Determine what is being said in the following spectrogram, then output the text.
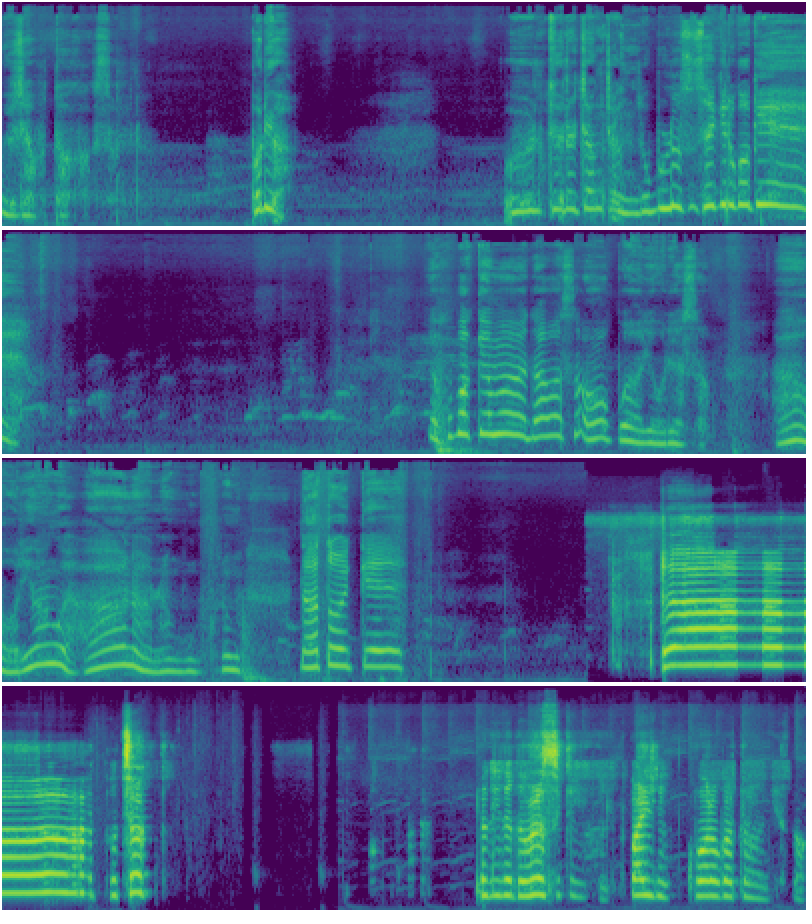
이제부터 각성이다. 버려! 울트라 장장 노블러스 세계로 가게! 야, 호박 괴물 나왔어. 어, 뭐야, 얘 어디 갔어? 아, 어디 간 거야? 아, 나, 나, 그럼, 나갔다 올게. 야, 도착! 여기가 세계고 빨리 구하러 갔다 와야겠어.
